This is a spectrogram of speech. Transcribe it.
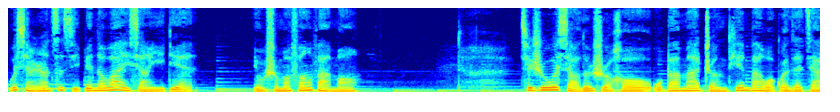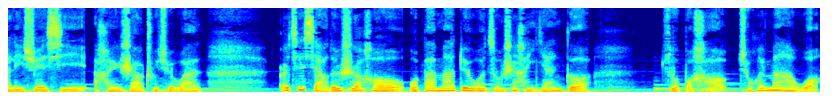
我想让自己变得外向一点，有什么方法吗？其实我小的时候，我爸妈整天把我关在家里学习，很少出去玩。而且小的时候，我爸妈对我总是很严格，做不好就会骂我。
